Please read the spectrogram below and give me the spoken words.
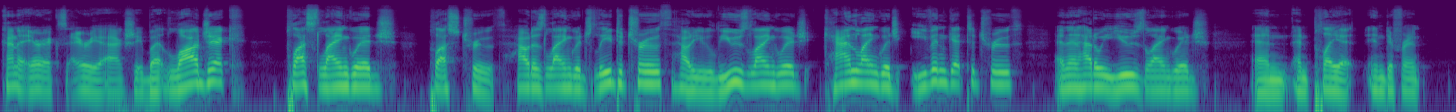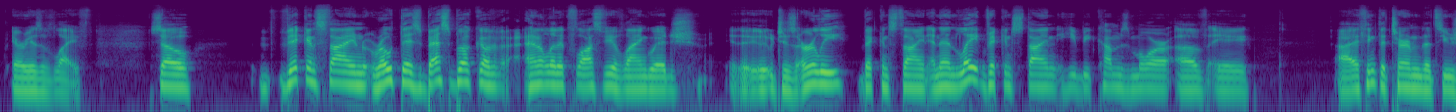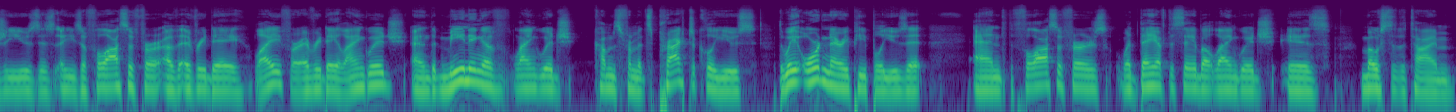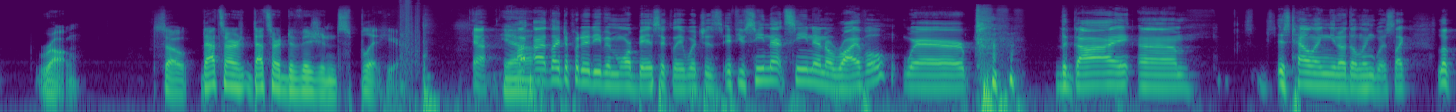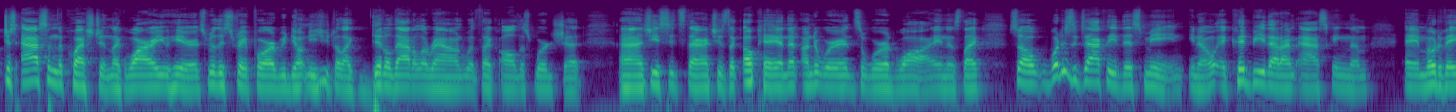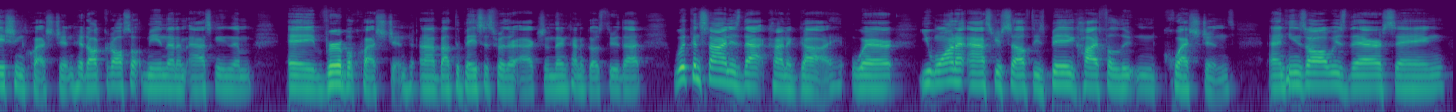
kind of Eric's area actually, but logic plus language plus truth. How does language lead to truth? How do you use language? Can language even get to truth? And then how do we use language and and play it in different areas of life? So Wittgenstein wrote this best book of analytic philosophy of language, uh, which is early Wittgenstein, and then late Wittgenstein, he becomes more of a I think the term that's usually used is he's a philosopher of everyday life or everyday language. And the meaning of language comes from its practical use, the way ordinary people use it. And the philosophers, what they have to say about language is most of the time wrong. So that's our that's our division split here. Yeah. Yeah. I, I'd like to put it even more basically, which is if you've seen that scene in Arrival where the guy um, is telling, you know, the linguist, like, look, just ask them the question, like, why are you here? It's really straightforward. We don't need you to like diddle daddle around with like all this word shit. And she sits there and she's like, okay. And then underwords the word why. And it's like, so what does exactly this mean? You know, it could be that I'm asking them a motivation question. It could also mean that I'm asking them a verbal question uh, about the basis for their action, then kind of goes through that. Wittgenstein is that kind of guy where you want to ask yourself these big, highfalutin questions, and he's always there saying,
